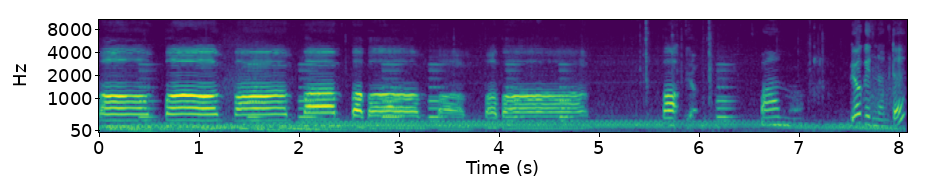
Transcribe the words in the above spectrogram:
빰빰빰빰빠밤빰빠밤 빠야 빰 여기 있는데?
